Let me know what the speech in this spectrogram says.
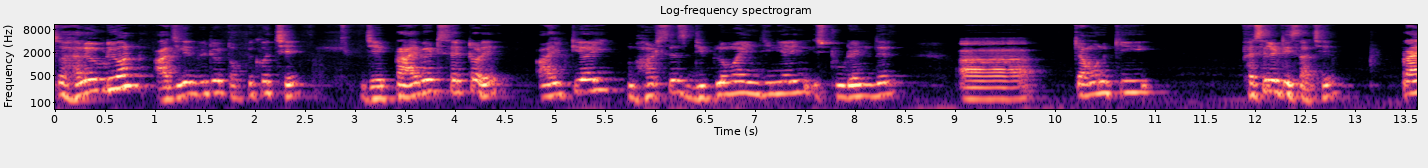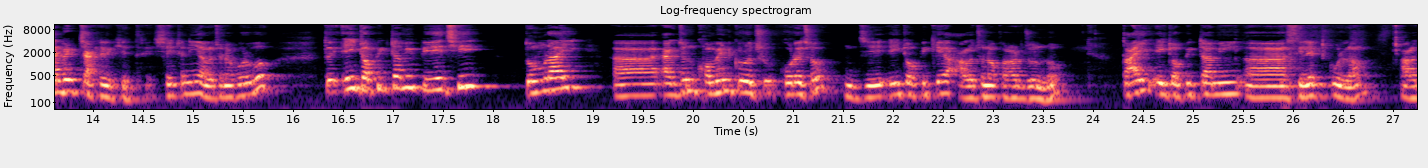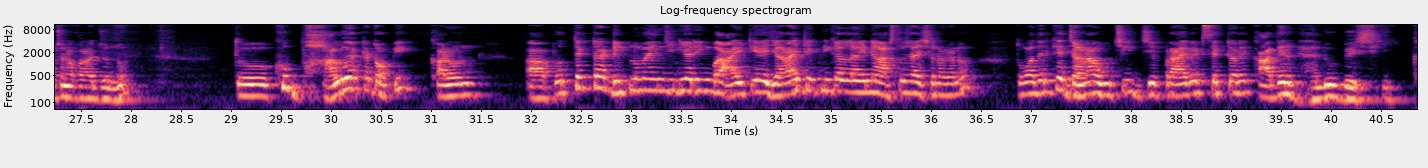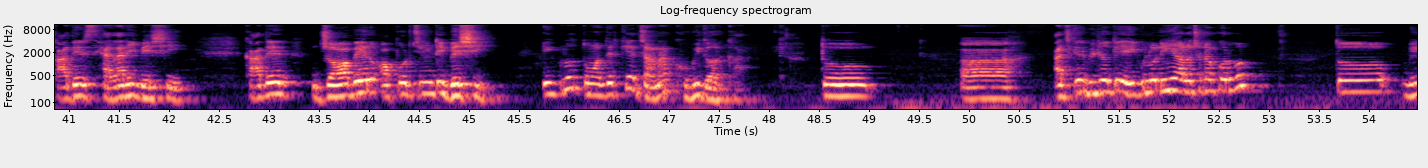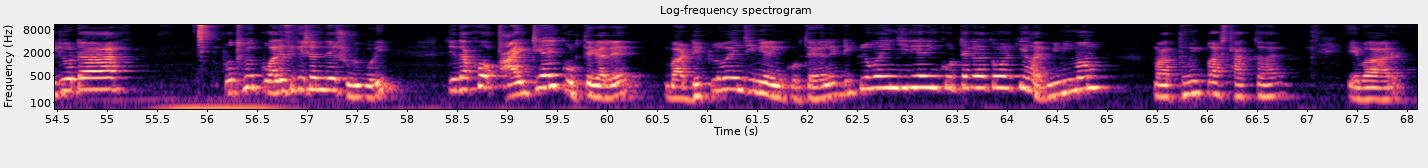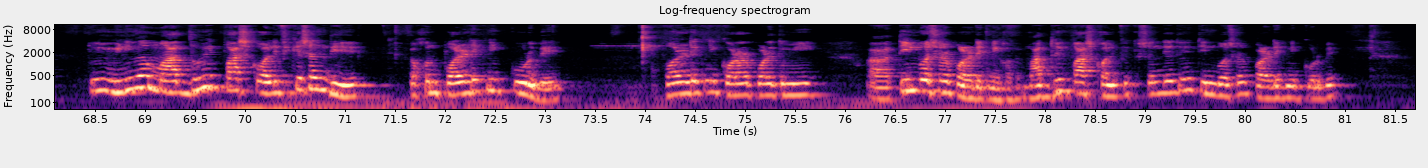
So hello everyone আজকের ভিডিওর topic হচ্ছে যে প্রাইভেট সেক্টরে আইটিআই ভার্সেস ডিপ্লোমা ইঞ্জিনিয়ারিং স্টুডেন্টদের কেমন কি ফ্যাসিলিটিস আছে প্রাইভেট চাকরির ক্ষেত্রে সেটা নিয়ে আলোচনা করব। তো এই টপিকটা আমি পেয়েছি। তোমরাই একজন কমেন্ট করেছ করেছ যে এই টপিকে আলোচনা করার জন্য। তাই এই টপিকটা আমি সিলেক্ট করলাম আলোচনা করার জন্য। তো খুব ভালো একটা টপিক কারণ প্রত্যেকটা ডিপ্লোমা ইঞ্জিনিয়ারিং বা আইটিআই যারাই টেকনিক্যাল লাইনে আসতে চাইছো না কেন, তোমাদেরকে জানা উচিত যে প্রাইভেট সেক্টরে কাদের ভ্যালু বেশি, কাদের স্যালারি বেশি, কাদের জবের অপরচুনিটি বেশি, এগুলো তোমাদেরকে জানা খুবই দরকার। তো আজকের ভিডিওতে এইগুলো নিয়ে আলোচনা করব। তো, ভিডিওটা প্রথমে কোয়ালিফিকেশান দিয়ে শুরু করি। যে দেখো আইটিআই করতে গেলে বা ডিপ্লোমা ইঞ্জিনিয়ারিং করতে গেলে ডিপ্লোমা ইঞ্জিনিয়ারিং করতে গেলে তোমার কি হয়? মিনিমাম মাধ্যমিক পাস থাকতে হয়। এবার তুমি মিনিমাম মাধ্যমিক পাস কোয়ালিফিকেশান দিয়ে যখন পলিটেকনিক করবে পলিটেকনিক করার পরে তুমি তিন বছরের পলিটেকনিক হবে। মাধ্যমিক পাস কোয়ালিফিকেশন দিয়ে তুমি তিন বছর পলিটেকনিক করবে।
